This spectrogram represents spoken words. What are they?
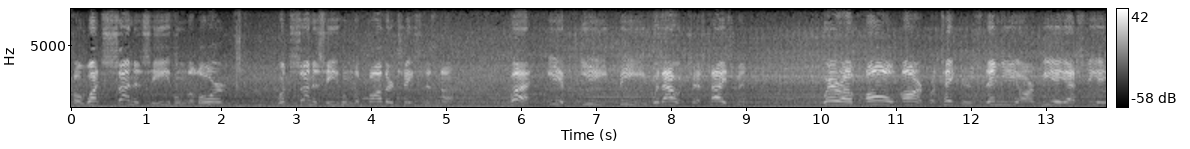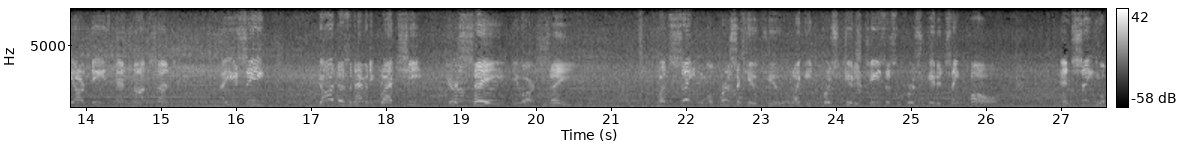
For what son is he whom the Lord, what son is he whom the Father chasteneth not? But if ye be without chastisement, whereof all are partakers, then ye are B-A-S-T-A-R-Ds and not sons. Now you see, God doesn't have any black sheep. You're saved, you are saved. But Satan will persecute you like he persecuted Jesus and persecuted St. Paul. And Satan will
